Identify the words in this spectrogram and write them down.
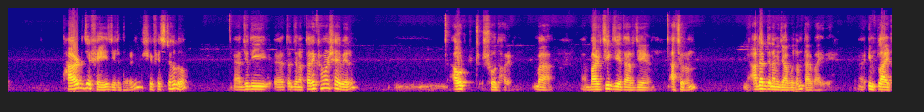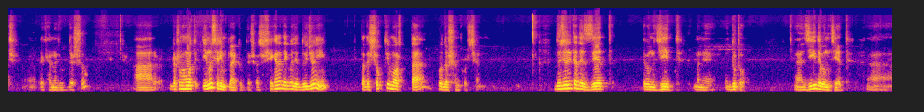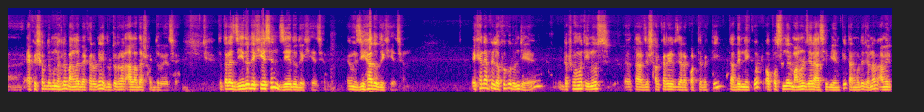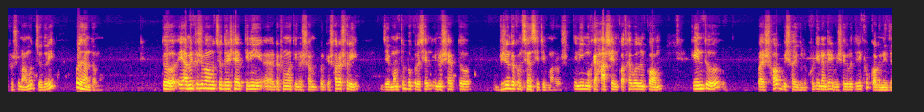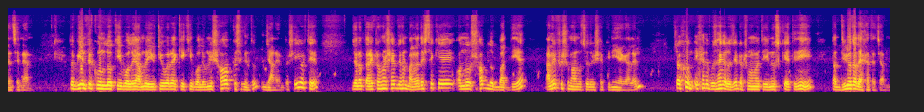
থার্ড যে ফেজ যেটা ধরেন সেই ফেজটা হলো যদি জনাব তারেক রহমান সাহেবের আউট শো ধরেন বা বাহ্যিক যে তার যে আচরণ আদার দেন আমি যা বললাম তার বাইরে ইমপ্লয়েড এখানে যে উদ্দেশ্য, আর ডক্টর মোহাম্মদ ইনুসের ইমপ্লয়েড উদ্দেশ্য সেখানে দেখবেন যে দুইজনই তাদের শক্তিমত্তা প্রদর্শন করছেন। দুজনই তাদের জেদ এবং জিদ মানে দুটো। জিদ এবং জেদ একই শব্দ মনে হলো, বাংলা ব্যাকরণে দুটোর আলাদা শব্দ রয়েছে। তো তারা জিদও দেখিয়েছেন, জেদও দেখিয়েছেন এবং জিহাদও দেখিয়েছেন। এখানে আপনি লক্ষ্য করুন যে ডক্টর মোহাম্মদ ইনুস তার যে সরকারের যারা কর্তা ব্যক্তি, তাদের নিকট অপছন্দের মানুষ যারা আছে বিএনপি, তার মধ্যে জনাব আমির খুশু মাহমুদ চৌধুরী প্রধানতম। তো এই আমির খুশি মাহমুদ চৌধুরী সাহেব, তিনি ডক্টর মোহাম্মদ ইনুস সম্পর্কে সরাসরি যে মন্তব্য করেছেন ইনুস সাহেব তো ভীষণ রকম সেন্সিটিভ মানুষ। তিনি মুখে হাসেন, কথা বলেন কম, কিন্তু প্রায় সব বিষয়গুলো, খুঁটিনাটির বিষয়গুলো তিনি খুব কগনিজেন্সে নেন। তো বিএনপির কোন লোক কী বলে, আমরা ইউটিউবাররা কে কী বলে, উনি সব কিছু কিন্তু জানেন। তো সেই অর্থে জনাব তারেক রহমান সাহেব যখন বাংলাদেশ থেকে অন্য সব লোক বাদ দিয়ে আমির খুশু মাহমুদ চৌধুরী সাহেবকে নিয়ে গেলেন, তখন এখানে বোঝা গেল যে ডক্টর মোহাম্মদ ইউনুসকে তিনি তার দৃঢ়তা দেখাতে চান।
